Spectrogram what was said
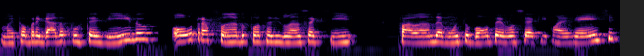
Muito obrigada por ter vindo. Outra fã do Ponta de Lança aqui falando, é muito bom ter você aqui com a gente.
